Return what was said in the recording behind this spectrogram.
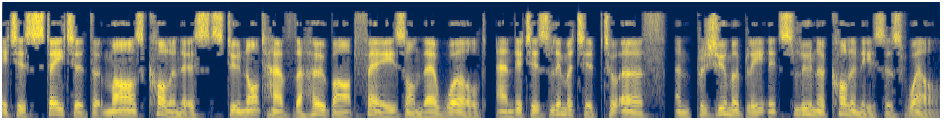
it is stated that Mars colonists do not have the Hobart phase on their world, and it is limited to Earth, and presumably its lunar colonies as well.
